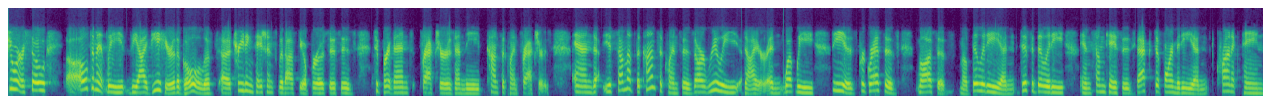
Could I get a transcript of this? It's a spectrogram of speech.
Sure. So ultimately, the idea here, the goal of uh, treating patients with osteoporosis is to prevent fractures and the consequent fractures. And some of the consequences are really dire. And what we see is progressive loss of mobility and disability, in some cases, back deformity and chronic pain,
